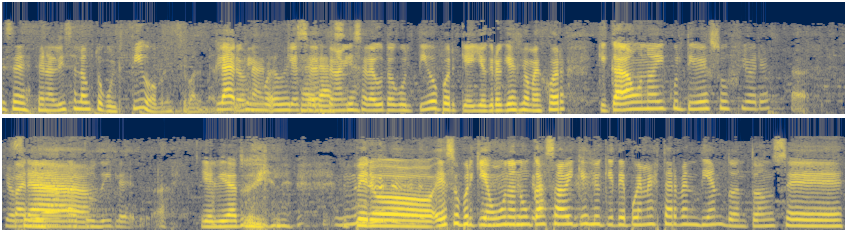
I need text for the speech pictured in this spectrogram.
Que se despenalice el autocultivo principalmente. Claro, que gracias. se despenalice el autocultivo porque yo creo que es lo mejor que cada uno ahí cultive sus flores Yo para- a tu dealer. Ah, y olvida tu dealer. Pero eso porque uno nunca sabe qué es lo que te pueden estar vendiendo, entonces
